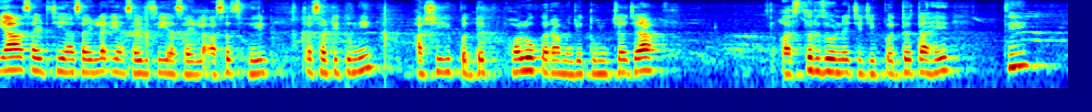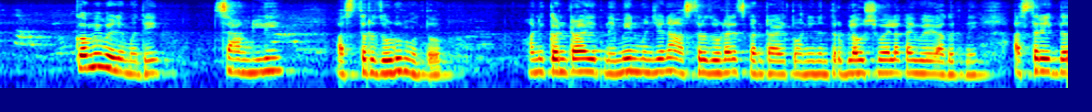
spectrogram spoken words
या साईडची ह्या साईडला या साईडची या साईडला असंच होईल. त्यासाठी तुम्ही अशी ही पद्धत फॉलो करा. म्हणजे तुमच्या ज्या अस्तर जोडण्याची जी पद्धत आहे ती कमी वेळेमध्ये चांगली अस्तर जोडून होतं. आणि कंटाळा येत नाही. मेन म्हणजे ना अस्तर जोडायलाच कंटाळा येतो आणि नंतर ब्लाऊज शिवायला काही वेळ लागत नाही. अस्तर एकदा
